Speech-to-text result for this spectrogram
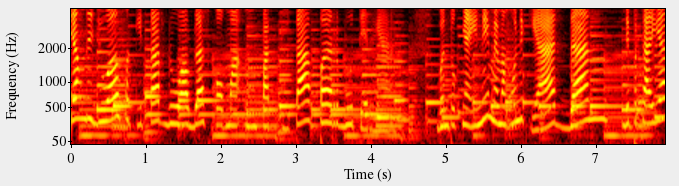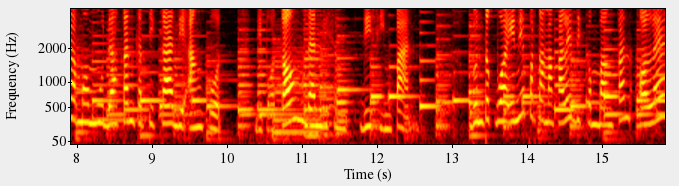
yang dijual sekitar 12,4 juta per butirnya. Bentuknya ini memang unik ya dan dipercaya memudahkan ketika diangkut, dipotong dan disimpan. Bentuk buah ini pertama kali dikembangkan oleh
